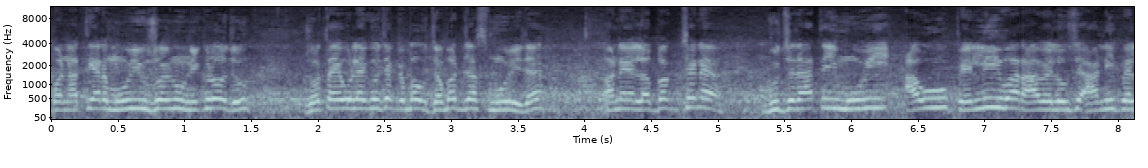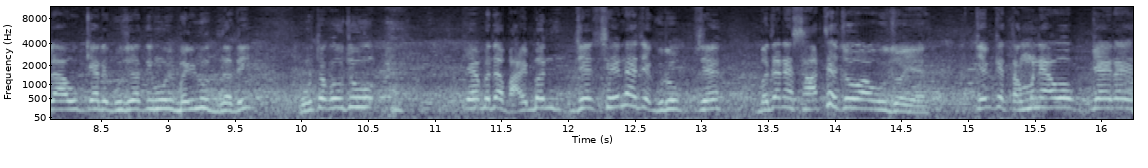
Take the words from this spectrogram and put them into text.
પણ અત્યારે મૂવી જોઈને હું નીકળ્યો છું જોતાં એવું લાગ્યું છે કે બહુ જબરજસ્ત મૂવી છે. અને લગભગ છે ને ગુજરાતી મૂવી આવું પહેલી વાર આવેલું છે. આની પહેલાં આવું ક્યારે ગુજરાતી મૂવી બન્યું જ નથી. હું તો કહું છું કે બધા ભાઈબંધ જે છે ને જે ગ્રુપ છે, બધાને સાથે જોવા આવવું જોઈએ. કેમ કે તમને આવો ક્યારે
